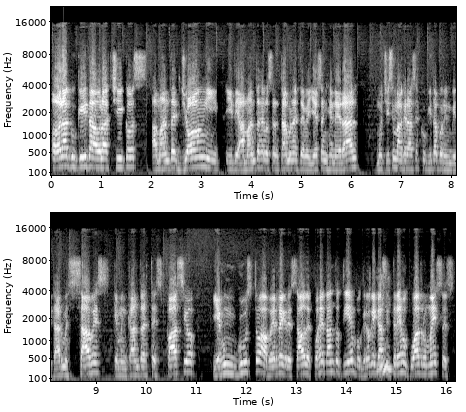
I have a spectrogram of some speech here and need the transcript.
Hola Cuquita, hola chicos, amantes John y, y de amantes de los certámenes de belleza en general. Muchísimas gracias Cuquita por invitarme. Sabes que me encanta este espacio y es un gusto haber regresado después de tanto tiempo, creo que casi tres o cuatro meses.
